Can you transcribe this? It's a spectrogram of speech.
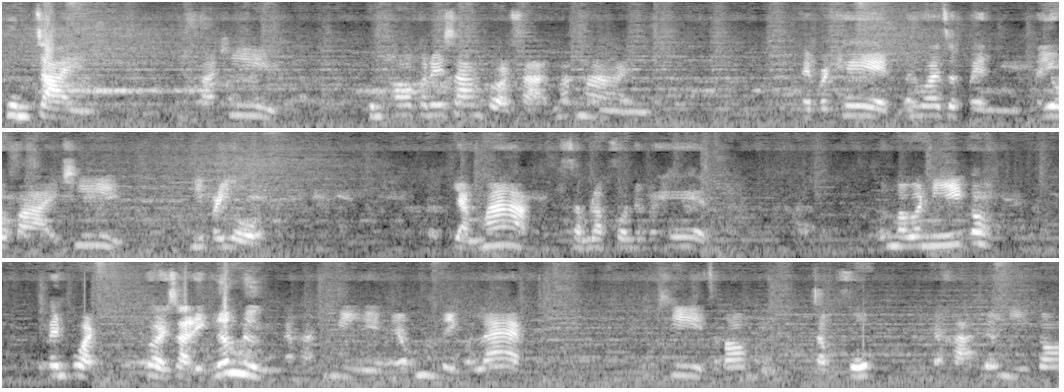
ภูมิใจนะคะที่คุณพ่อก็ได้สร้างประวัติศาสตร์มากมาย ในประเทศไม่ว่าจะเป็นนโยบายที่มีประโยชน์ อย่างมากสำหรับคนในประเทศจนมาวันนี้ก็เป็นประวัติประวัติศาสตร์อีกเรื่องหนึ่งนะคะที่มีนายกรัฐมนตรีคนแรก ที่จะต้องจำคุกนะคะเรื่องนี้ก็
